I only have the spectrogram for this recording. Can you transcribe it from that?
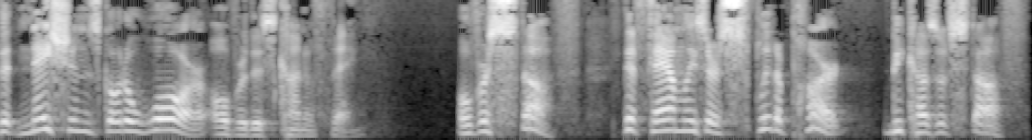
that nations go to war over this kind of thing, over stuff. That families are split apart because of stuff.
